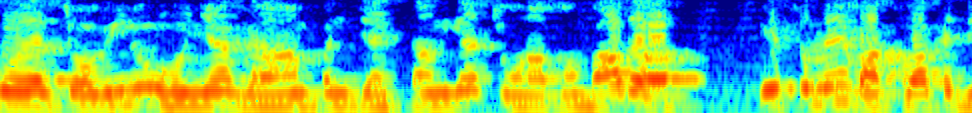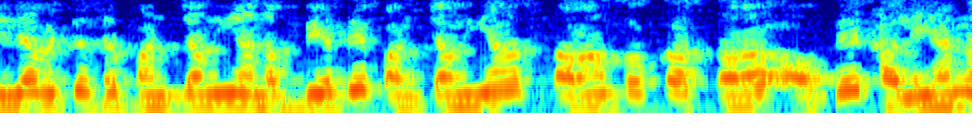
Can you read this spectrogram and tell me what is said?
2024 ਨੂੰ ਹੋਈਆਂ ਗ੍ਰਾਮ ਪੰਚਾਇਤਾਂ ਦੀਆਂ ਚੋਣਾਂ ਤੋਂ ਬਾਅਦ ਇਸ ਸਮੇਂ ਵੱਖ-ਵੱਖ ਜ਼ਿਲ੍ਹਿਆਂ ਵਿੱਚ ਸਰਪੰਚਾਂ ਦੀਆਂ 90 ਅਤੇ ਪੰਚਾਂ ਦੀਆਂ 1771 ਅਹੁਦੇ ਖਾਲੀ ਹਨ।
